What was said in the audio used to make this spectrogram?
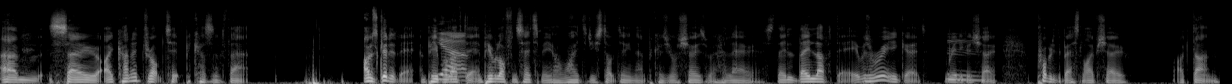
Um, so I kind of dropped it because of that. I was good at it, and people loved it. And people often said to me, "Oh, why did you stop doing that?" Because your shows were hilarious. They they loved it. It was really good, really good Mm. show. Probably the best live show I've done,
